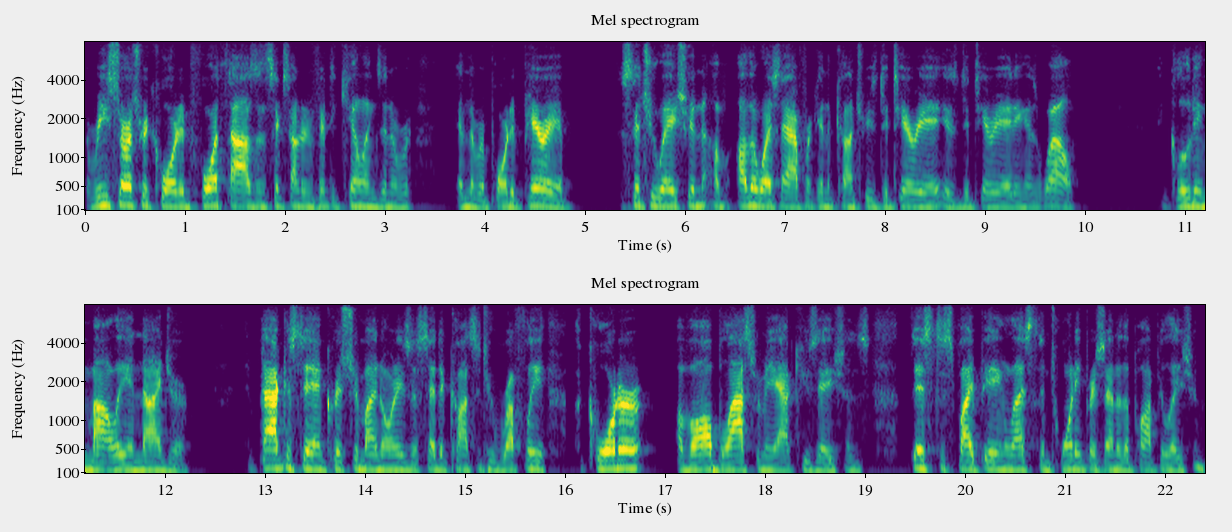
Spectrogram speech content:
The research recorded 4,650 killings in, a, in the reported period. The situation of other West African countries deteriorate, is deteriorating as well, including Mali and Niger. In Pakistan, Christian minorities are said to constitute roughly a quarter of all blasphemy accusations. This, despite being less than 20% of the population.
